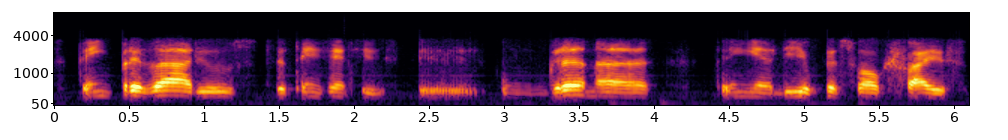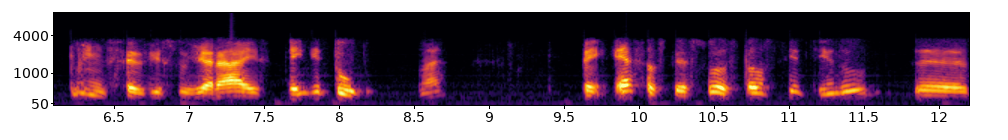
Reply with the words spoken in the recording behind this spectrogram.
você tem empresários, você tem gente eh, com grana, tem ali o pessoal que faz serviços gerais, tem de tudo, né? Bem, essas pessoas estão se sentindo eh,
